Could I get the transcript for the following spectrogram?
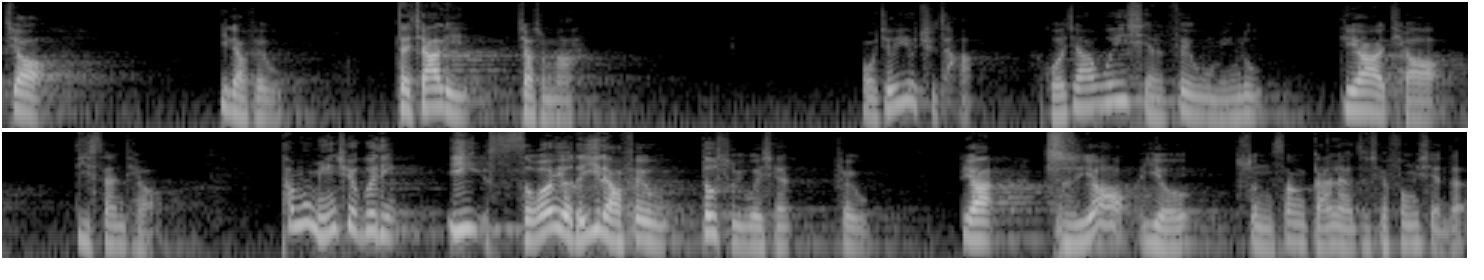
叫医疗废物。在家里叫什么？我就又去查《国家危险废物名录》第二条、第三条，他们明确规定：一，所有的医疗废物都属于危险废物；第二，只要有损伤、感染这些风险的，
